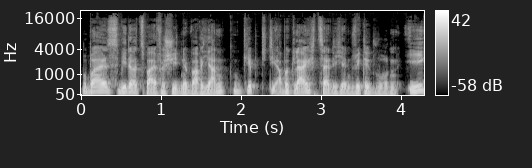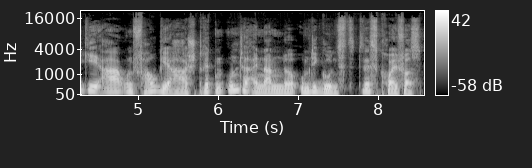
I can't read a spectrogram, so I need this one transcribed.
wobei es wieder zwei verschiedene Varianten gibt, die aber gleichzeitig entwickelt wurden. EGA und VGA stritten untereinander um die Gunst des Käufers.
